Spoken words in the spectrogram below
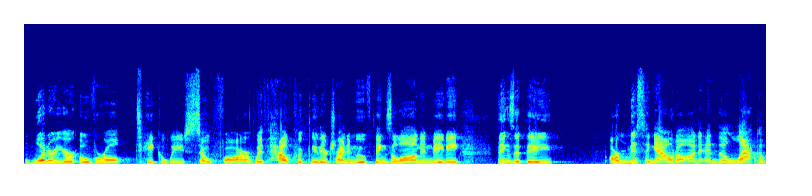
What are your overall takeaways so far with how quickly they're trying to move things along and maybe things that they are missing out on and the lack of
